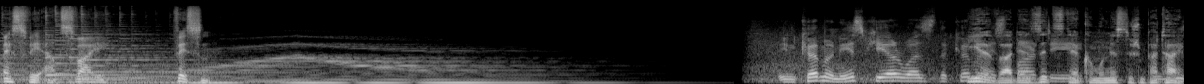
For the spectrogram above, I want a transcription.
SWR 2 Wissen. Hier war der Sitz der Kommunistischen Partei.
